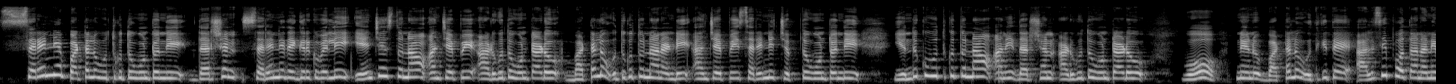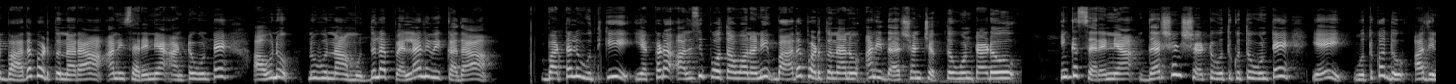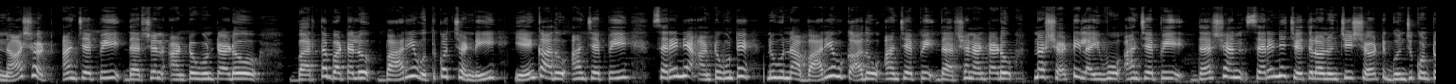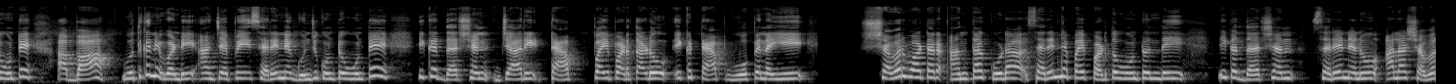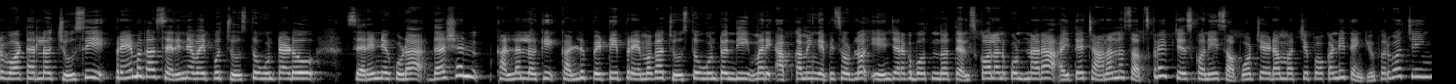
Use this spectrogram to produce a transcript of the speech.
శరణ్య బట్టలు ఉతుకుతూ ఉంటుంది. దర్శన్ శరణ్య దగ్గరకు వెళ్ళి ఏం చేస్తున్నావు? అని చెప్పి అడుగుతూ ఉంటాడు. బట్టలు ఉతుకుతున్నానండి అని చెప్పి శరణ్య చెప్తూ ఉంటుంది. ఎందుకు ఉతుకుతున్నావు? అని దర్శన్ అడుగుతూ ఉంటాడు. ఓ నేను బట్టలు ఉతికితే అలసిపోతానని బాధపడుతున్నారా? అని శరణ్య అంటూ ఉంటే అవును నువ్వు నా ముద్దుల పెళ్ళనివి కదా. బట్టలు ఉతికి ఎక్కడ అలసిపోతావోనని బాధపడుతున్నాను అని దర్శన్ చెప్తూ ఉంటాడు. ఇంకా శరణ్య దర్శన్ షర్ట్ ఉతుకుతూ ఉంటే ఏయ్ ఉతకొద్దు అది నా షర్ట్ అని చెప్పి దర్శన్ అంటూ ఉంటాడు. భర్త బట్టలు భార్య ఉతుకొచ్చండి ఏం కాదు అని చెప్పి శరణ్య అంటూ ఉంటే నువ్వు నా భార్యవు కాదు అని చెప్పి దర్శన్ అంటాడు. నా షర్ట్ ఇలా ఇవ్వు అని చెప్పి దర్శన్ శరణ్య చేతిలో నుంచి షర్ట్ గుంజుకుంటూ ఉంటే అబ్బా ఉతకనివ్వండి అని చెప్పి శరణ్య గుంజుకుంటూ ఉంటే ఇక దర్శన్ జారి ట్యాప్ పై పడతాడు. ఇక ట్యాప్ ఓపెన్ అయ్యి షవర్ వాటర్ అంతా కూడా శరణ్యపై పడుతూ ఉంటుంది. ఇక దర్శన్ శరణ్యను అలా షవర్ వాటర్లో చూసి ప్రేమగా శరణ్య వైపు చూస్తూ ఉంటాడు. శరణ్య కూడా దర్శన్ కళ్ళల్లోకి కళ్ళు పెట్టి ప్రేమగా చూస్తూ ఉంటుంది. మరి అప్కమింగ్ ఎపిసోడ్లో ఏం జరగబోతుందో తెలుసుకోవాలనుకుంటున్నారా? అయితే ఛానల్ను సబ్స్క్రైబ్ చేసుకొని సపోర్ట్ చేయడం మర్చిపోకండి. Thank you for watching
